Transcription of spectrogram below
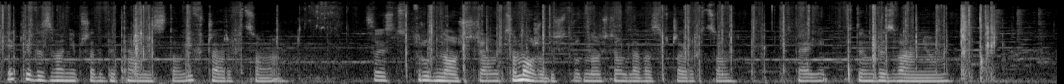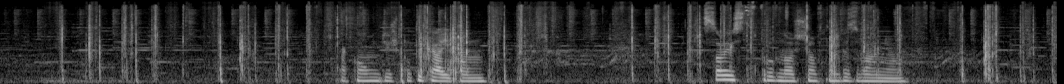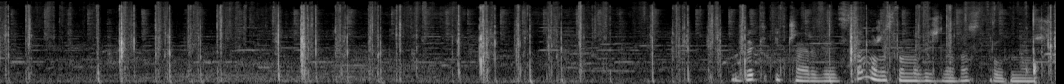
Jakie wyzwanie przed bykami stoi w czerwcu? Co jest trudnością, co może być trudnością dla Was w czerwcu, w, tej, w tym wyzwaniu? Taką gdzieś potykajką. Co jest trudnością w tym wyzwaniu? I czerwiec. Co może stanowić dla Was trudność?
